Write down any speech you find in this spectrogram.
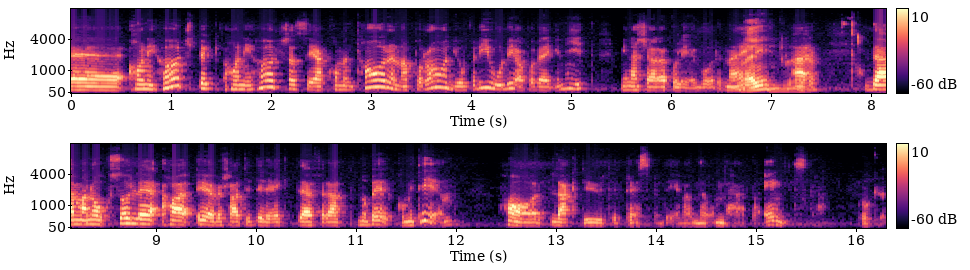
Eh, har ni hört, har ni hört så att säga, kommentarerna på radion? För det gjorde jag på vägen hit, mina kära kollegor. Nej. Nej. Nej. Där man också har översatt det direkt därför att Nobelkommittén har lagt ut ett pressmeddelande om det här på engelska. Okej.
